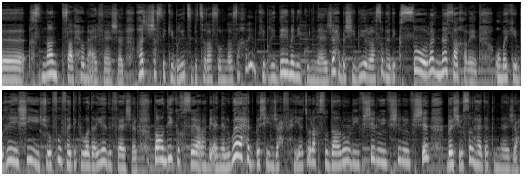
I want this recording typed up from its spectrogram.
آه خصنا نتصالحوا مع الفشل. هاد الشخص اللي كيبغي يثبت راسو للناس آخرين كيبغي دائما يكون ناجح باش يبين راسو بهذيك الصورة للناس آخرين وما كيبغيش يشوفوه في هذيك الوضعية الفشل. طونديك خصو يعرف بأن الواحد باش ينجح في حياته راه خصو ضروري يفشل ويفشل ويفشل باش يوصل هذاك النجاح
